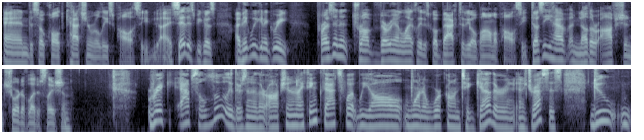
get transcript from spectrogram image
and the so-called catch and release policy. I say this because I think we can agree. President Trump very unlikely to go back to the Obama policy. Does he have another option short of legislation? Rick, absolutely. There's another option, and I think that's what we all want to work on together and address this. Do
